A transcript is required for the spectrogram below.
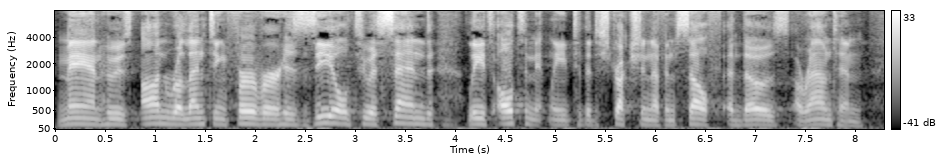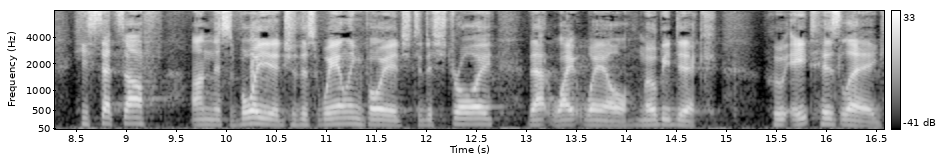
man whose unrelenting fervor, his zeal to ascend, leads ultimately to the destruction of himself and those around him. He sets off on this voyage, this whaling voyage, to destroy that white whale, Moby Dick, who ate his leg.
